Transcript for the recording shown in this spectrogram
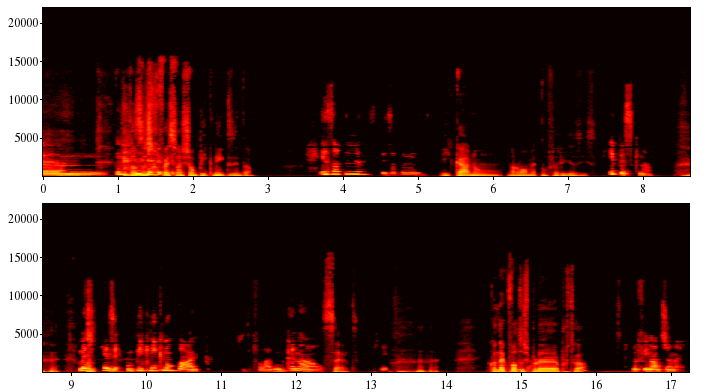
Ahm, Todas as refeições são piqueniques, então. exatamente, exatamente. E cá não, normalmente não farias isso. Eu penso que não. Mas, Quando- quer dizer, um piquenique num parque. Estou a falar de um canal. Certo. E quando é que voltas para Portugal? No final de janeiro.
